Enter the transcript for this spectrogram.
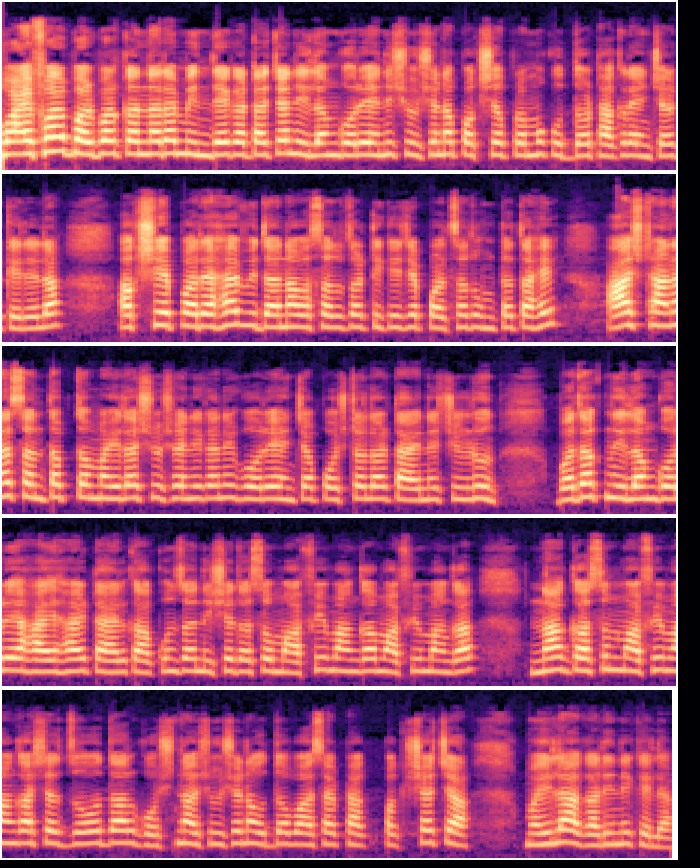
वायफळ बडबड करणाऱ्या मिंदे गटाच्या नीलम गोरे यांनी शिवसेना पक्षप्रमुख उद्धव ठाकरे यांच्यावर केलेल्या आक्षेपार्ह विधानासरोतर टीकेचे पडसाद उमटत आहे. आज ठाण्यात संतप्त महिला शिवसैनिकांनी गोरे यांच्या पोस्टरला टायरने चिडून बदक नीलम गोरे हाय हाय टायर काकूंचा निषेध असो माफी मागा माफी मागा नाक घासून माफी मागा अशा जोरदार घोषणा शिवसेना उद्धव बाळासाहेब ठाक पक्षाच्या महिला आघाडीने केल्या.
